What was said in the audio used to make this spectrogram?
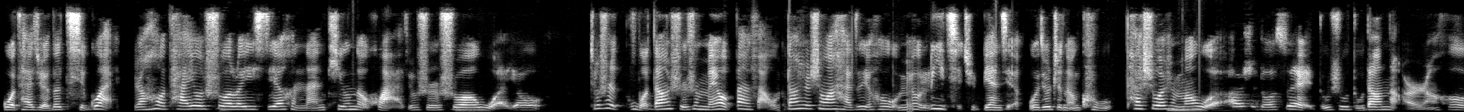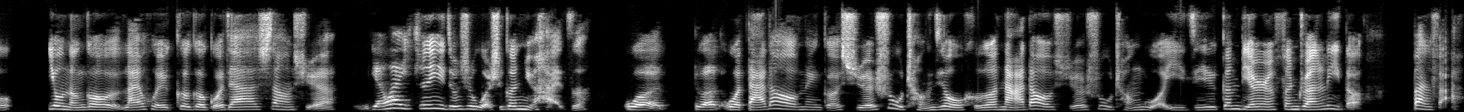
我才觉得奇怪。然后他又说了一些很难听的话，就是说嗯我又，就是我当时是没有办法，我当时生完孩子以后，我没有力气去辩解，我就只能哭。他说什么嗯我二十多岁读书读到哪儿，然后又能够来回各个国家上学，言外之意就是我是个女孩子，我。得我达到那个学术成就和拿到学术成果，以及跟别人分专利的办法，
